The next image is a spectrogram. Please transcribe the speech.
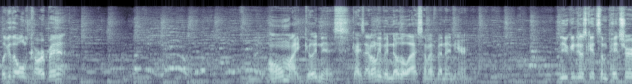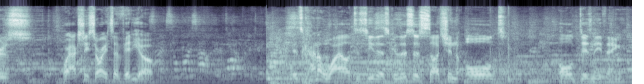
Look at the old carpet. Oh my goodness. Guys, I don't even know the last time I've been in here. You can just get some pictures. Or actually, sorry, it's a video. It's kind of wild to see this because this is such an old, old Disney thing.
